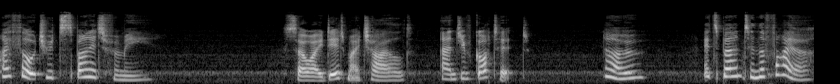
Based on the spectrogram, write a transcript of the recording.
I thought you had spun it for me. So I did, my child, and you've got it. No, it's burnt in the fire.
